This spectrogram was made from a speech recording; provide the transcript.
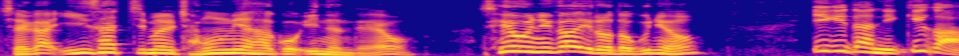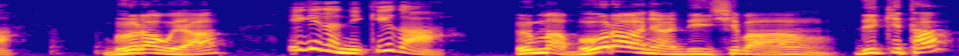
제가 이삿짐을 정리하고 있는데요. 세훈이가 이러더군요. 이기다 니끼가. 뭐라고야? 이기다 니끼가. 엄마 뭐라 하냐 네 시방 니키타?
